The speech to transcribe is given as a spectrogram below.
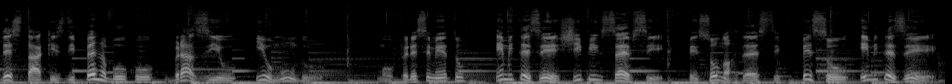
Destaques de Pernambuco, Brasil e o mundo. Um oferecimento MTZ Shipping Service. Pensou Nordeste, pensou MTZ.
